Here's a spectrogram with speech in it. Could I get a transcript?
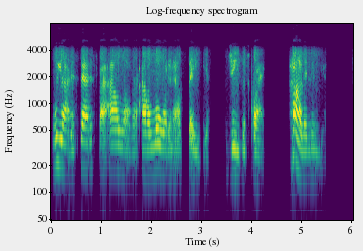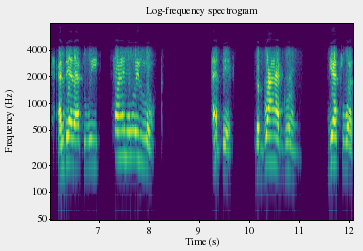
we are to satisfy our lover, our Lord and our Savior, Jesus Christ. Hallelujah. And then as we finally look at this, the bridegroom, guess what?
